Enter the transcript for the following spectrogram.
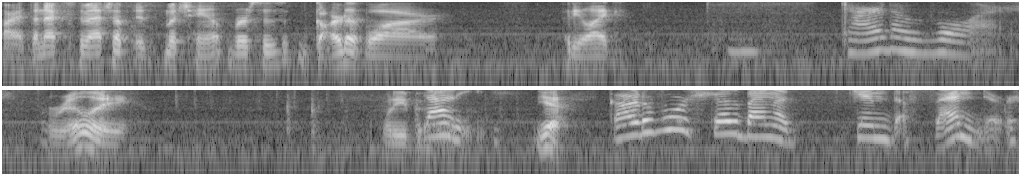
All right. The next matchup is Machamp versus Gardevoir. Who do you like? Gardevoir. Really? What do you? Daddy. Yeah. Gardevoir should have been a gym defender.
